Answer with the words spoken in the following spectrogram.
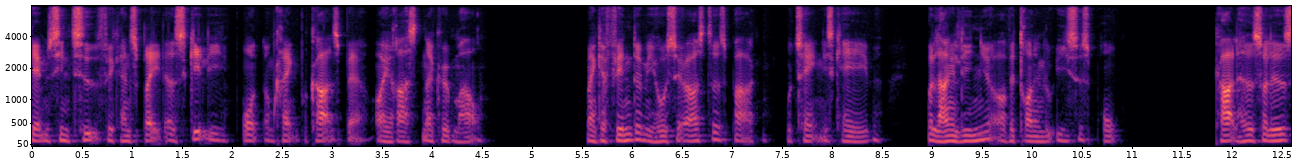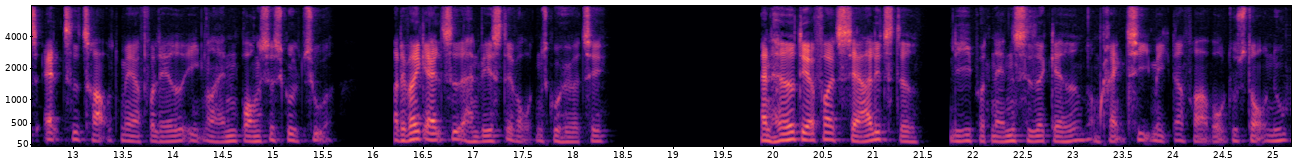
Gennem sin tid fik han spredt adskillige rundt omkring på Carlsberg og i resten af København. Man kan finde dem i H.C. Ørstedsparken, Botanisk Have, på Lange Linje og ved Dronning Louises Bro. Karl havde således altid travlt med at få lavet en eller anden bronzeskulptur, og det var ikke altid, at han vidste, hvor den skulle høre til. Han havde derfor et særligt sted, lige på den anden side af gaden, omkring 10 meter fra, hvor du står nu.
